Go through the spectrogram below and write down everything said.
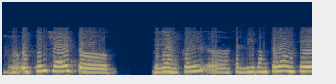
उस दिन शायद मेरे अंकल संदीप अंकल है, उनके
